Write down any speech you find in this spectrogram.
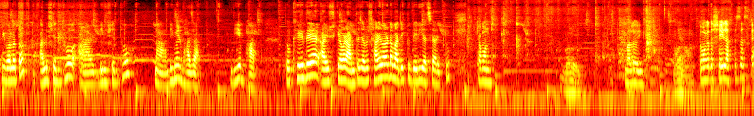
কি বলতো আলু সেদ্ধ আর ডিম সেদ্ধ। না ডিমের ভাজা দিয়ে ভাত। তো খেয়ে দিয়ে আয়ুষকে আবার আনতে যাবে। সাড়ে বারোটা বাজে একটু দেরি আছে আর একটু। কেমন? ভালোই। ভালোই। তোমাকে তো সেই লাগতেছে আজকে।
